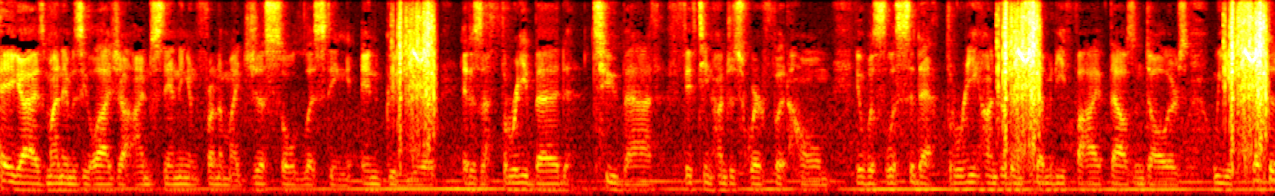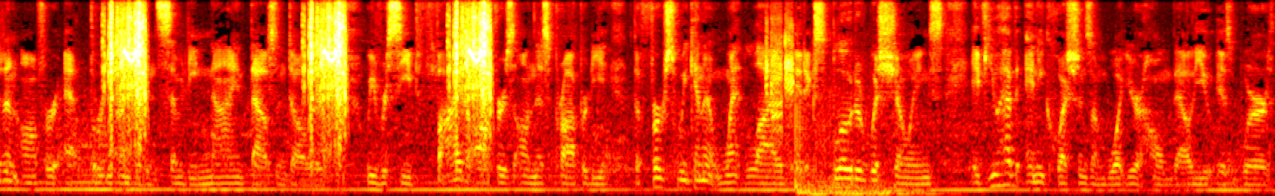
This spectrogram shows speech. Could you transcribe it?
Hey guys, my name is Elijah. I'm standing in front of my just sold listing in Goodyear. It is a three bed, two bath, 1500 square foot home. It was listed at $375,000. We accepted an offer at $379,000. We received five offers on this property. The first weekend it went live, it exploded with showings. If you have any questions on what your home value is worth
